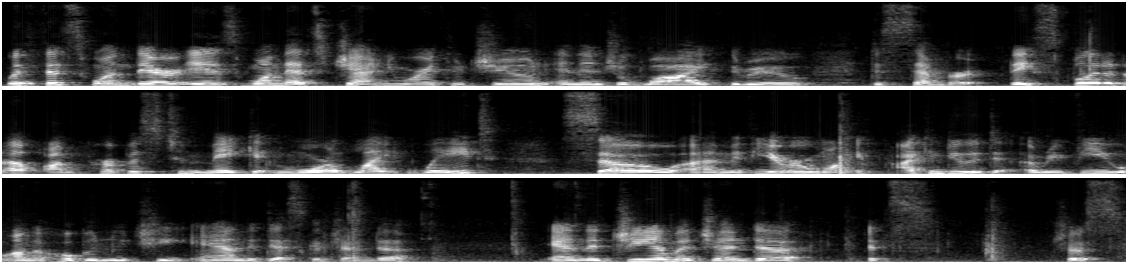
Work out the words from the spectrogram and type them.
With this one, there is one that's January through June and then July through December. They split it up on purpose to make it more lightweight. So um, if you ever want, I can do a, a, review on the Hobonichi and the desk agenda. And the GM agenda, it's just,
